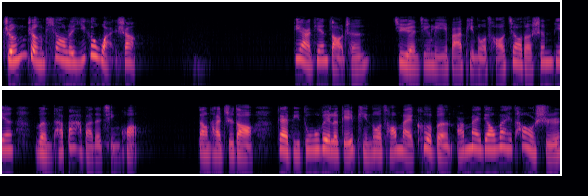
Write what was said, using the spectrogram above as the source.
整整跳了一个晚上。第二天早晨，剧院经理把匹诺曹叫到身边，问他爸爸的情况。当他知道盖比都为了给匹诺曹买课本而卖掉外套时，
